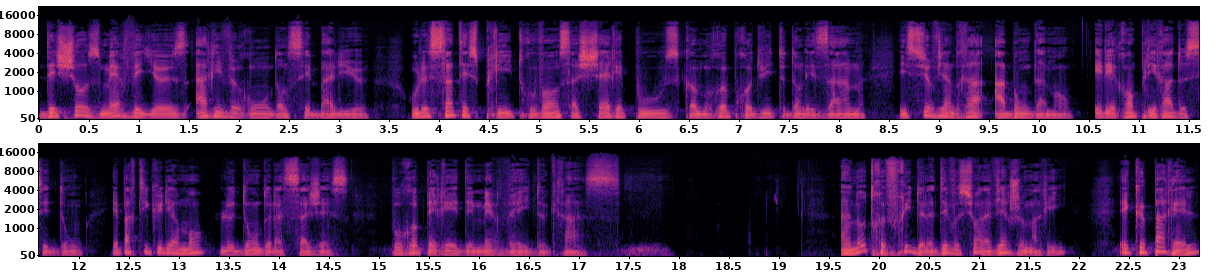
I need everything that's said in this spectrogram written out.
des choses merveilleuses arriveront dans ces bas lieux, où le Saint-Esprit, trouvant sa chère épouse comme reproduite dans les âmes, y surviendra abondamment et les remplira de ses dons, et particulièrement le don de la sagesse, pour opérer des merveilles de grâce. Un autre fruit de la dévotion à la Vierge Marie est que par elle,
